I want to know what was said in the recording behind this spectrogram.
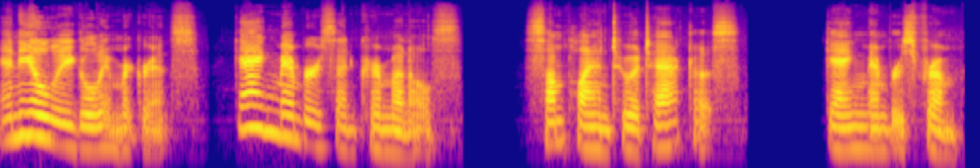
and illegal immigrants, gang members, and criminals. Some plan to attack us. Gang members from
